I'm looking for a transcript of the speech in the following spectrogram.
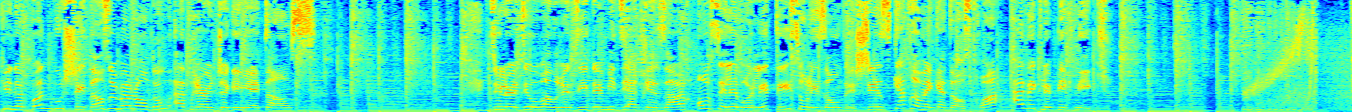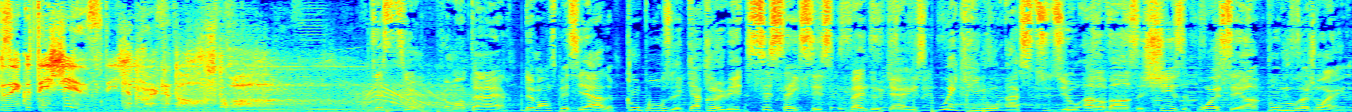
qu'une bonne bouchée dans un melon d'eau après un jogging intense. Du lundi au vendredi, de midi à 13h, on célèbre l'été sur les ondes de Chiz 94.3 avec le pique-nique. Chiz 94.3. Questions, commentaires, demandes spéciales, compose le 88 656 2215 ou écris-nous à studio@chiz.ca pour nous rejoindre.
